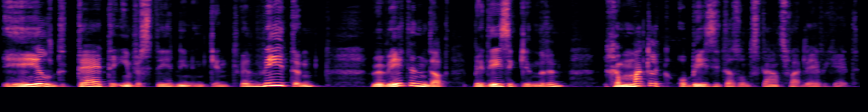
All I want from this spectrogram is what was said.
heel de tijd te investeren in een kind. We weten, we weten dat bij deze kinderen gemakkelijk obesitas ontstaat, zwaarlijvigheid.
